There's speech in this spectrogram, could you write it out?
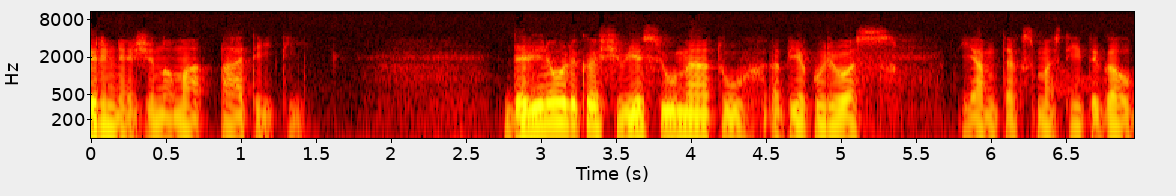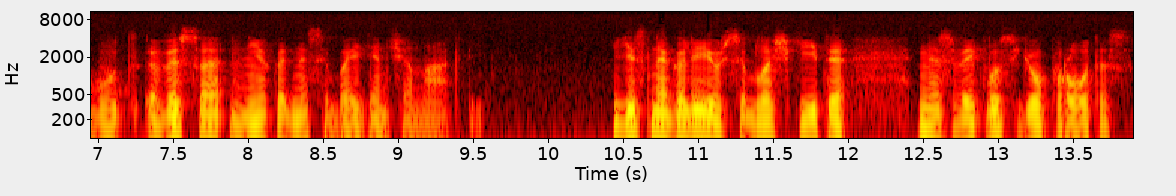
ir nežinomą ateitį. 19 šviesių metų, apie kuriuos jam teks mąstyti galbūt visą niekad nesibaigiančią naktį. Jis negalėjo išsiblaškyti, nes veiklus jo protas –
